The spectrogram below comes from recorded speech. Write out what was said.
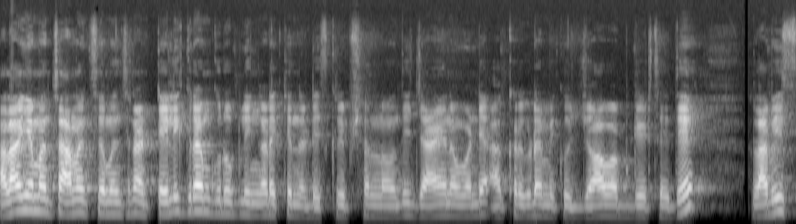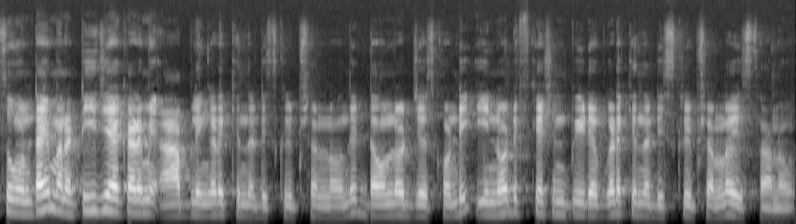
అలాగే మన ఛానల్కి సంబంధించిన టెలిగ్రామ్ గ్రూప్ లింక్ కూడా కింద డిస్క్రిప్షన్లో ఉంది. జాయిన్ అవ్వండి. అక్కడ కూడా మీకు జాబ్ అప్డేట్స్ అయితే లభిస్తూ ఉంటాయి. మన టీజీ అకాడమీ యాప్ లింక్ కూడా కింద డిస్క్రిప్షన్లో ఉంది. డౌన్లోడ్ చేసుకోండి. ఈ నోటిఫికేషన్ పీడిఎఫ్ కూడా కింద డిస్క్రిప్షన్లో ఇస్తాను.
